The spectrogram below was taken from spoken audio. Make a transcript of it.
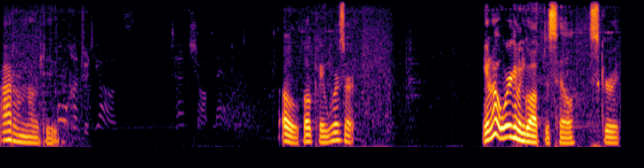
I don't know, dude. Oh, okay, where's our... You know what, we're gonna go up this hill. Screw it.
